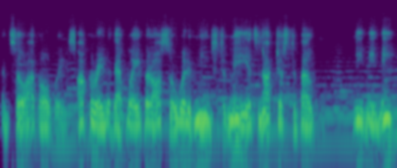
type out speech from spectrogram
And so I've always operated that way, but also what it means to me. It's not just about me, me, me.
